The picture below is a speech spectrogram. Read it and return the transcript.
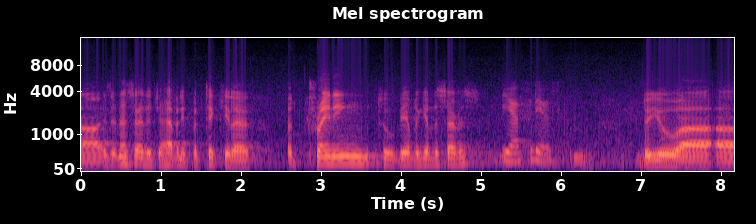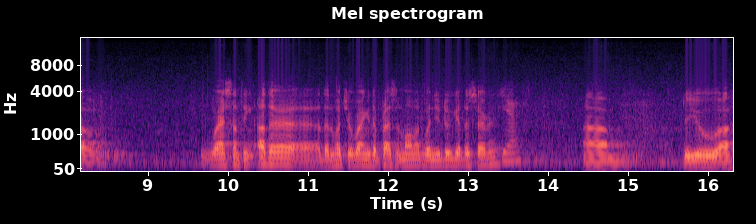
Uh, is it necessary that you have any particular uh, training to be able to give the service? Yes, it is. Do you uh, uh, wear something other uh, than what you're wearing at the present moment when you do give the service? Yes. Um, do you uh,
